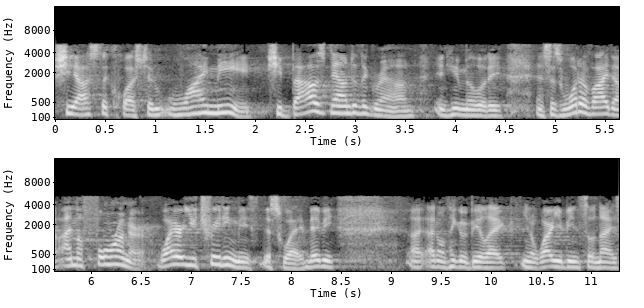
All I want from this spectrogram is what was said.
she asks the question, Why me? She bows down to the ground in humility and says, What have I done? I'm a foreigner. Why are you treating me this way? Maybe. I don't think it would be like, you know, why are you being so nice?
